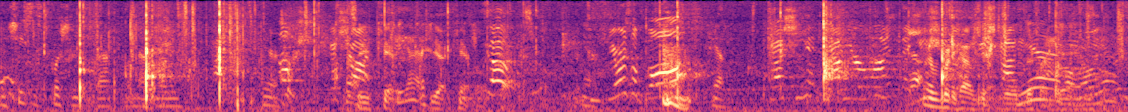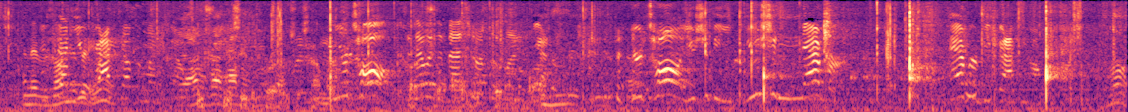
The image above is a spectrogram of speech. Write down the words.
And she's just pushing it back when that one. Here. so you can't. Yeah. Yeah, can't really pass. So. Yeah. There's a ball. Yeah. That she hit down your line that you Everybody has a little Yeah. different oh, game. And as long as you it, yeah. backed up and let it go. You see the pros, just how much You're tall. cut she'll always put on the ball. You're tall. You should be. You should never, ever be backing off. the line.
